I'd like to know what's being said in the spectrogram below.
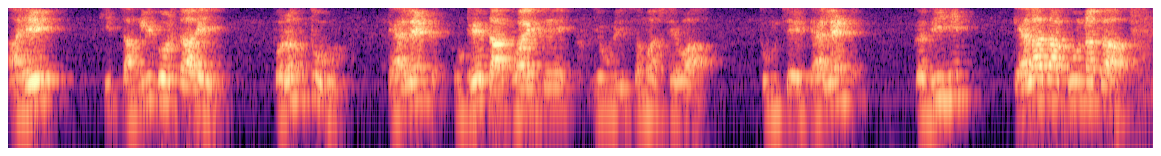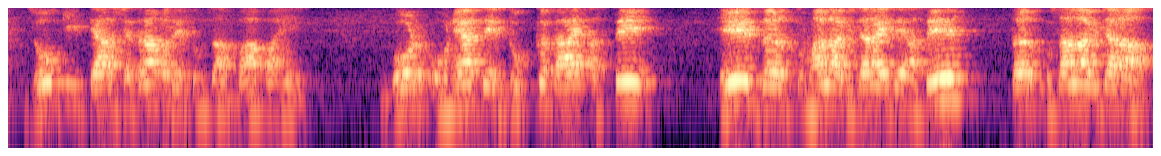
आहे. ही चांगली गोष्ट आहे. परंतु टॅलेंट कुठे दाखवायचे एवढी समज ठेवा. तुमचे टॅलेंट कधीही त्याला दाखवू नका जो की त्या क्षेत्रामध्ये तुमचा बाप आहे. गोड होण्याचे दुःख काय असते हे जर तुम्हाला विचारायचे असेल तर उसाला विचारा.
